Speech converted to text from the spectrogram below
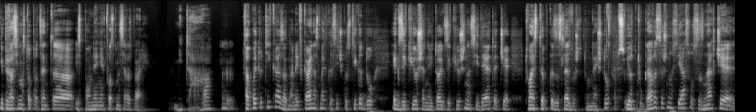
и при вас има 100% изпълнение, какво сме се разбрали? Ми да, това, което ти каза, нали, в крайна сметка всичко стига до execution и то execution с идеята, е, че това е стъпка за следващото нещо. Абсолютно. И от тогава всъщност и аз осъзнах, че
